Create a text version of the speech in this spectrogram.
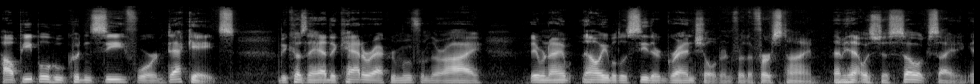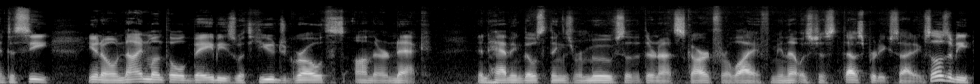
How people who couldn't see for decades because they had the cataract removed from their eye they were now, able to see their grandchildren for the first time. I mean, that was just so exciting. And to see, you know, nine month old babies with huge growths on their neck and having those things removed so that they're not scarred for life. I mean, that was just, that was pretty exciting. So those would be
